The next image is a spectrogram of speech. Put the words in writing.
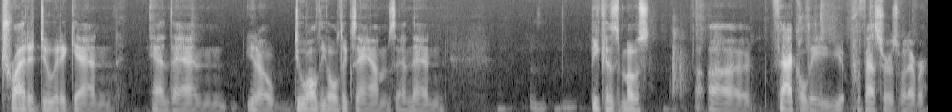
try to do it again, and then you know do all the old exams, and then because most uh, faculty, professors, whatever,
